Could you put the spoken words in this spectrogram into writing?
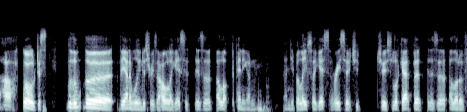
Ah, well, just the, the the animal industry as a whole, I guess, it, there's a, a lot depending on on your beliefs, I guess, the research you choose to look at, but there's a, a lot of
